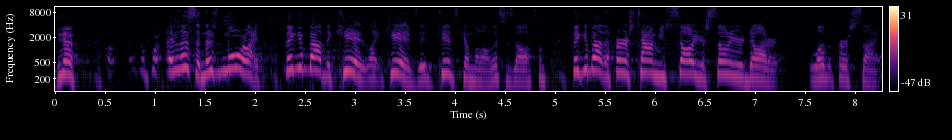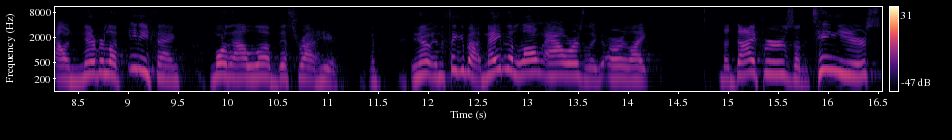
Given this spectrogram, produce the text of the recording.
You know, and listen, there's more. Like, think about the kids, like kids, kids come along. This is awesome. Think about the first time you saw your son or your daughter. Love at first sight. I'll never love anything more than I love this right here. And, you know, and think about it. maybe the long hours or, or like the diapers or the teen years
